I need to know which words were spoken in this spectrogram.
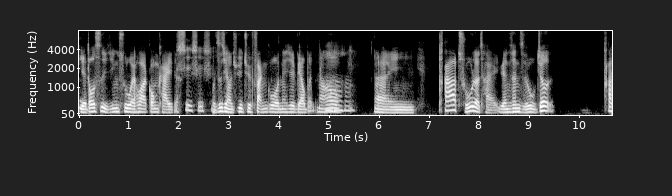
也都是已经数位化公开的，是是是，我之前有去去翻过那些标本，然后，哎、呃，他除了采原生植物，就他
